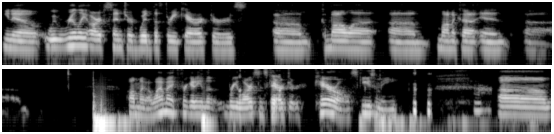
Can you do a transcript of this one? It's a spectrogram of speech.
you know we really are centered with the three characters um kamala um monica and uh oh my god why am i forgetting the brie larson's character? Carol excuse me. Um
